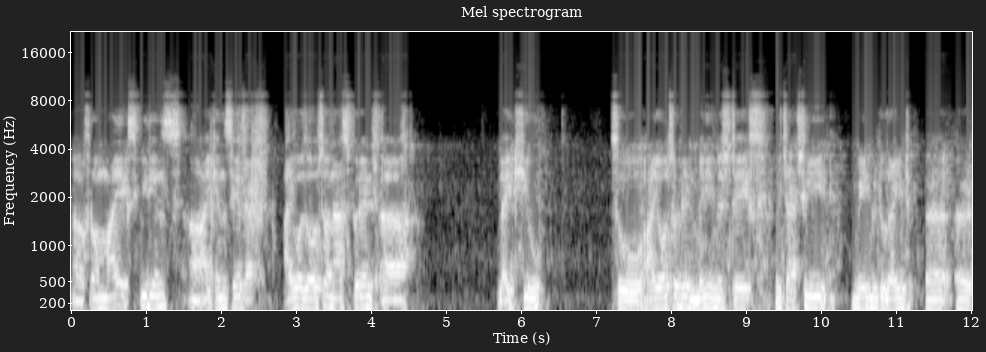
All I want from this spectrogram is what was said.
uh, from my experience uh, I can say that I was also an aspirant like you. So I also did many mistakes which actually made me to write uh, uh,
